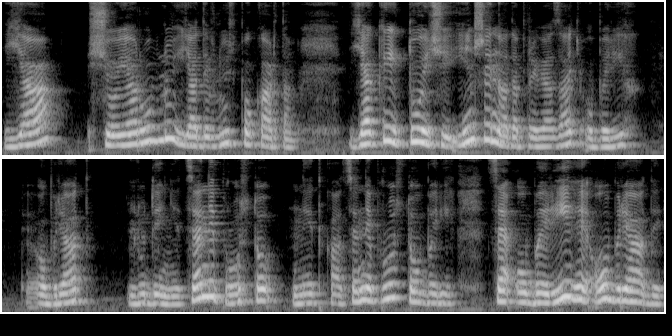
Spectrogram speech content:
Я, що я роблю? Я дивлюсь по картам. Який той чи інший треба прив'язати оберіг, обряд людині. Це не просто нитка, це не просто оберіг, це оберіги, обряди.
